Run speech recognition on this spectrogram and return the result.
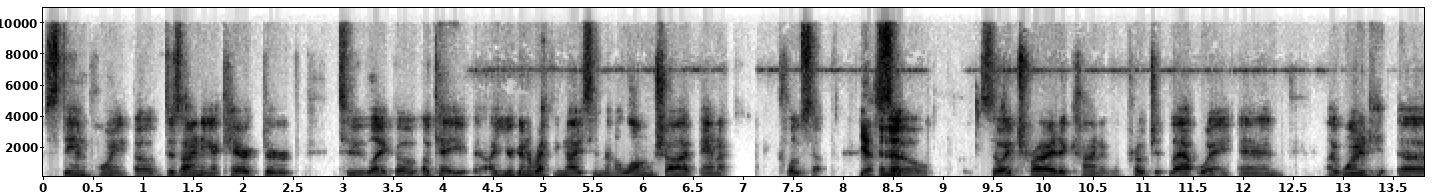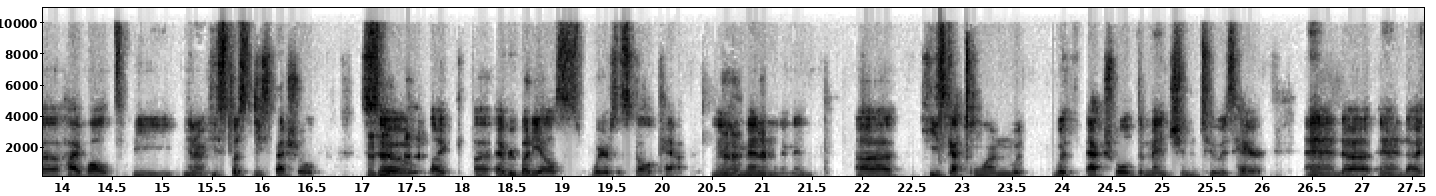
standpoint of designing a character to like, oh, okay, uh, you're going to recognize him in a long shot and a close up. yes. Uh-huh. So, so I try to kind of approach it that way, and I wanted uh, Highball to be, you know, he's supposed to be special. So, like uh, everybody else wears a skull cap, you know, Mhm. men and women. Uh, he's got one with with actual dimension to his hair, and uh, and I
